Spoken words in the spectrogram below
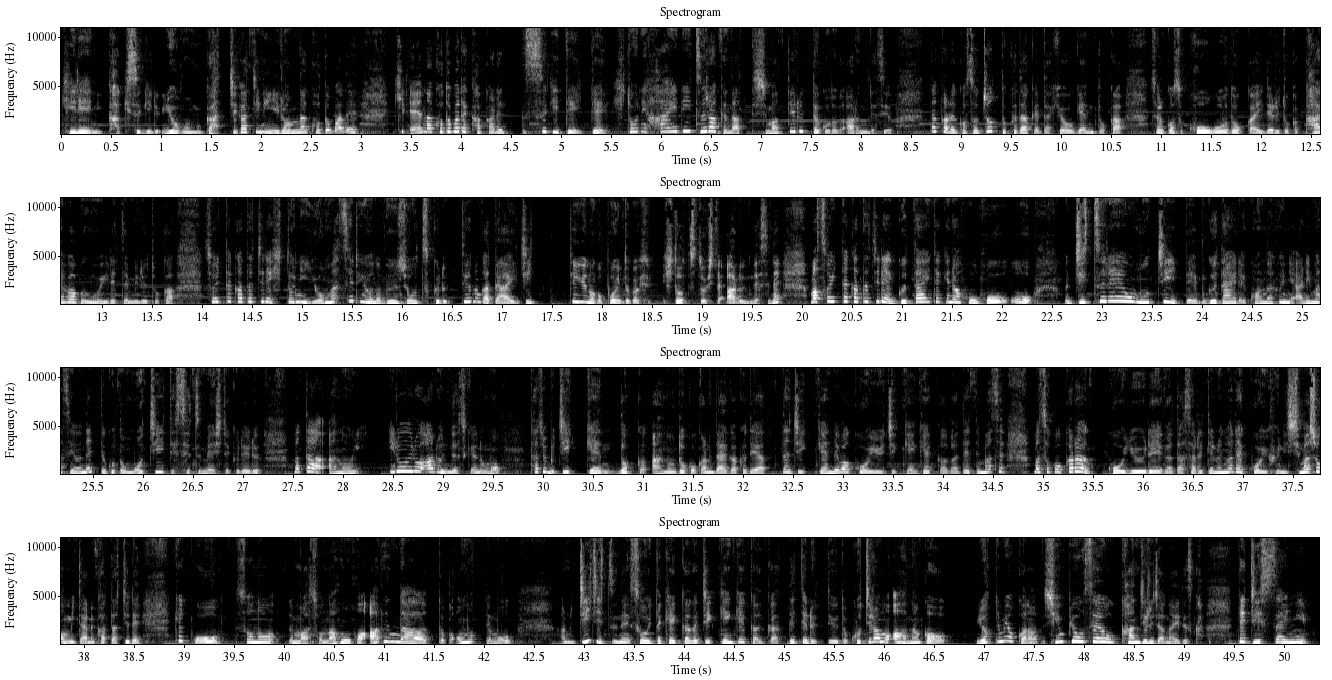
綺麗に書きすぎる。要はもうガッチガチにいろんな言葉で、綺麗な言葉で書かれすぎていて、人に入りづらくなってしまっているってことがあるんですよ。だからこそちょっと砕けた表現とか、それこそ口語をどっか入れるとか、会話文を入れてみるとか、そういった形で人に読ませるような文章を作るっていうのが大事っていうのがポイントが一つとしてあるんですね。まあそういった形で具体的な方法を実例を用いて具体例こんな風にありますよねってことを用いて説明してくれる。またあのいろいろあるんですけども、例えば実験、どっか、あの、どこかの大学でやった実験ではこういう実験結果が出てます。まあ、そこからこういう例が出されてるので、こういうふうにしましょうみたいな形で、結構、その、まあ、そんな方法あるんだとか思っても、あの、事実ね、そういった結果が、実験結果が出てるっていうと、こちらも、あ、なんか、やってみようかなって、信憑性を感じるじゃないですか。で、実際に、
